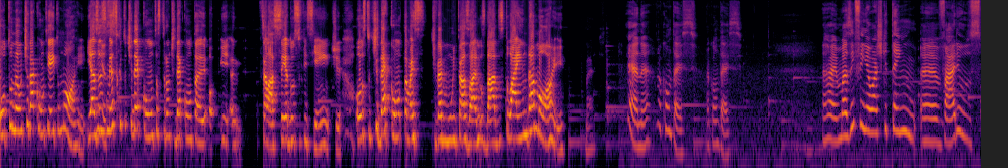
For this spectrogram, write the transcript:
Ou tu não te dá conta e aí tu morre. E às vezes, Isso. mesmo que tu te dê conta, se tu não te der conta, e, sei lá, cedo o suficiente, ou se tu te der conta, mas tiver muito azar nos dados, tu ainda morre. É, né? Acontece. Acontece. Ai, mas enfim, eu acho que tem é, vários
